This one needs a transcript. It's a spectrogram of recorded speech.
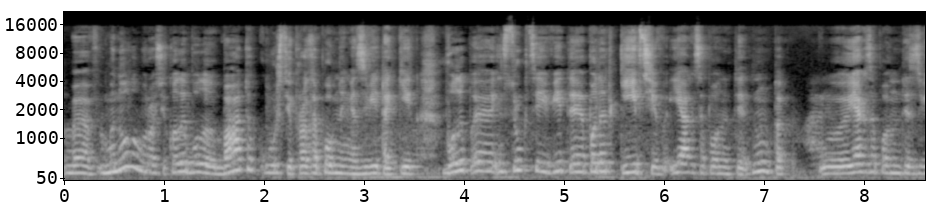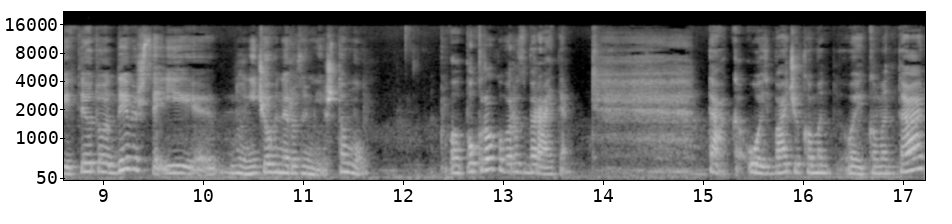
в минулому році, коли було багато курсів про заповнення звіта КІК, були е, інструкції від е, податківців, як заповнити, ну так е, як заповнити звіт. Ти ото дивишся і е, ну, нічого не розумієш. Тому покроково розбирайте. Так, ось бачу комент... Ой, коментар.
